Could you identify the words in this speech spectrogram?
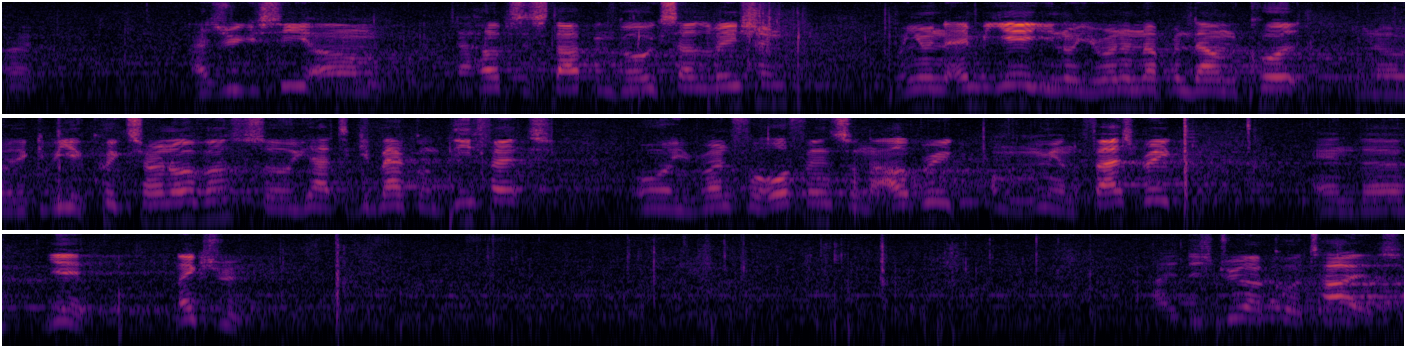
Alright. As you can see, um, that helps to stop and go acceleration. When you're in the NBA, you know, you're running up and down the court. You know, it could be a quick turnover, so you have to get back on defense, or you run for offense on the outbreak, I mean on the fast break. And uh, yeah, next drill. Alright, this drill I call tires.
